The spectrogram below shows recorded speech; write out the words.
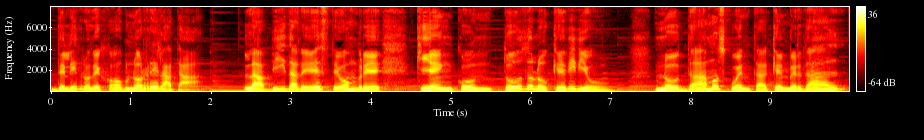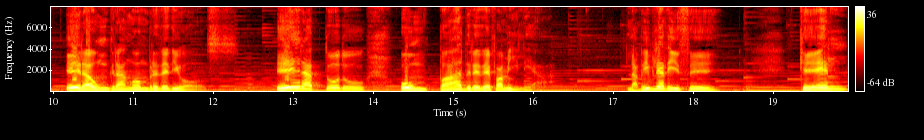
del libro de Job nos relata la vida de este hombre quien con todo lo que vivió, nos damos cuenta que en verdad era un gran hombre de Dios. Era todo un padre de familia. La Biblia dice que él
